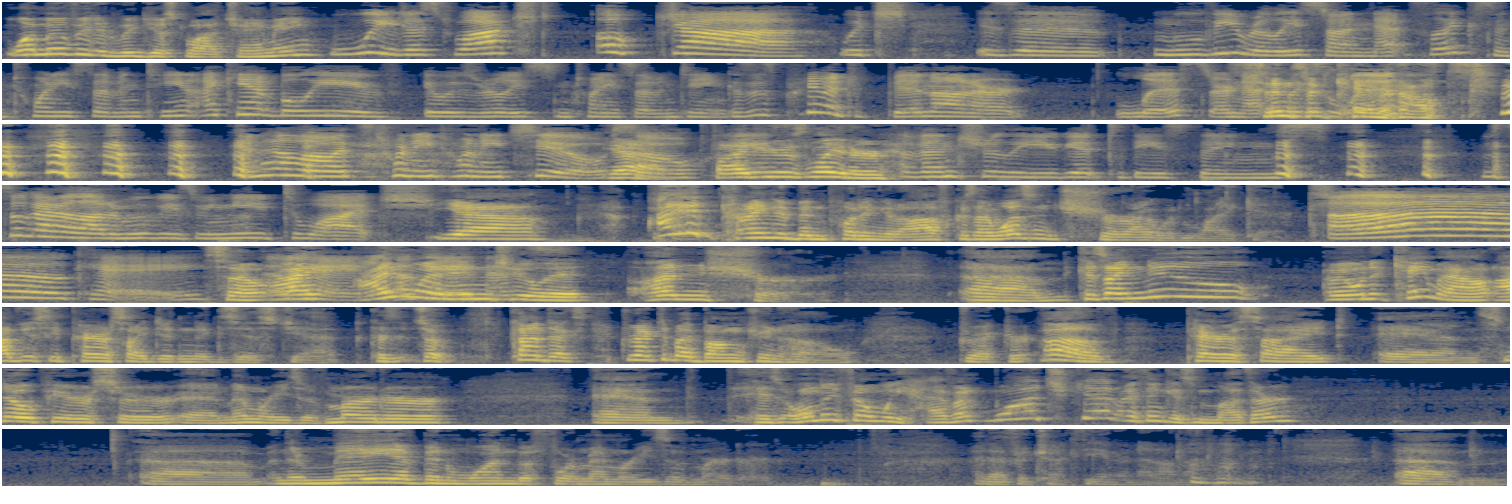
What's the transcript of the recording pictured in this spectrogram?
What movie did we just watch, Amy? We just watched Okja, which is a movie released on Netflix in 2017. I can't believe it was released in 2017 because it's pretty much been on our list, our Netflix Since it came out. And hello, it's 2022. yeah, so five years later. Eventually, you get to these things. we still got a lot of movies we need to watch. Yeah. I had kind of been putting it off because I wasn't sure I would like it. Okay. So Okay, I I went into that's- it unsure because I knew. I mean, when it came out, obviously Parasite didn't exist yet. Because so context, directed by Bong Joon Ho, director of Parasite and Snowpiercer and Memories of Murder, and his only film we haven't watched yet, I think, is Mother. Um, and there may have been one before Memories of Murder. I'd have to check the internet on that one. Um,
